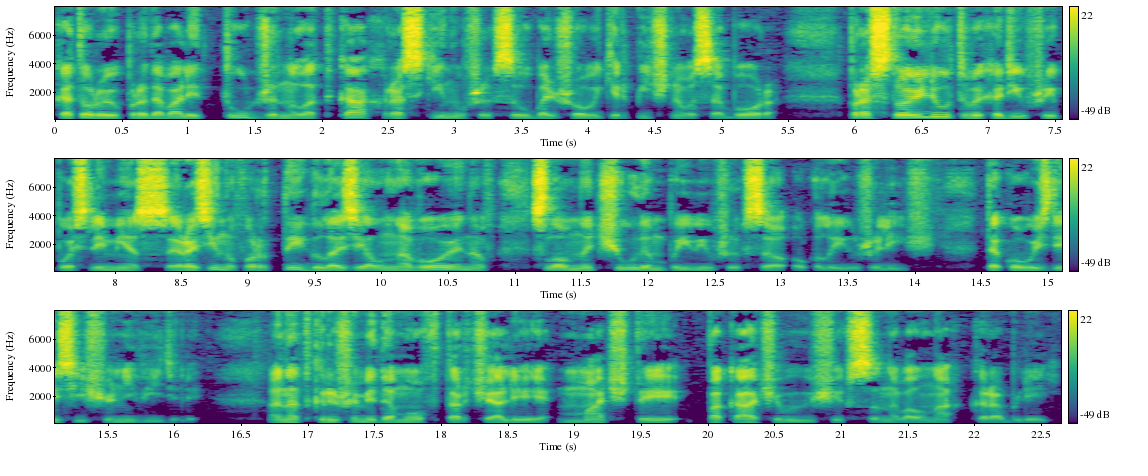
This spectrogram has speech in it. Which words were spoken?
которую продавали тут же на лотках, раскинувшихся у большого кирпичного собора, Простой люд, выходивший после мессы, разинув рты, глазел на воинов, словно чудом появившихся около их жилищ. Такого здесь еще не видели. А над крышами домов торчали мачты покачивающихся на волнах кораблей.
